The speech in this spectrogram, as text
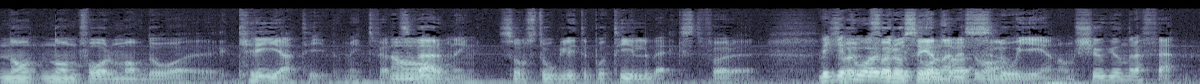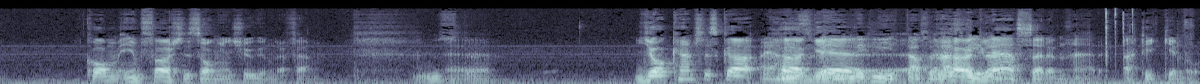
någon, någon form av då eh, kreativ mittfältsvärvning. Som stod lite på tillväxt för, eh, Vilket för, år- för att senare slå igenom. 2005. Kom inför säsongen 2005. Just det. Jag kanske ska minns hög, lite, alltså, högläsa den här artikeln då.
